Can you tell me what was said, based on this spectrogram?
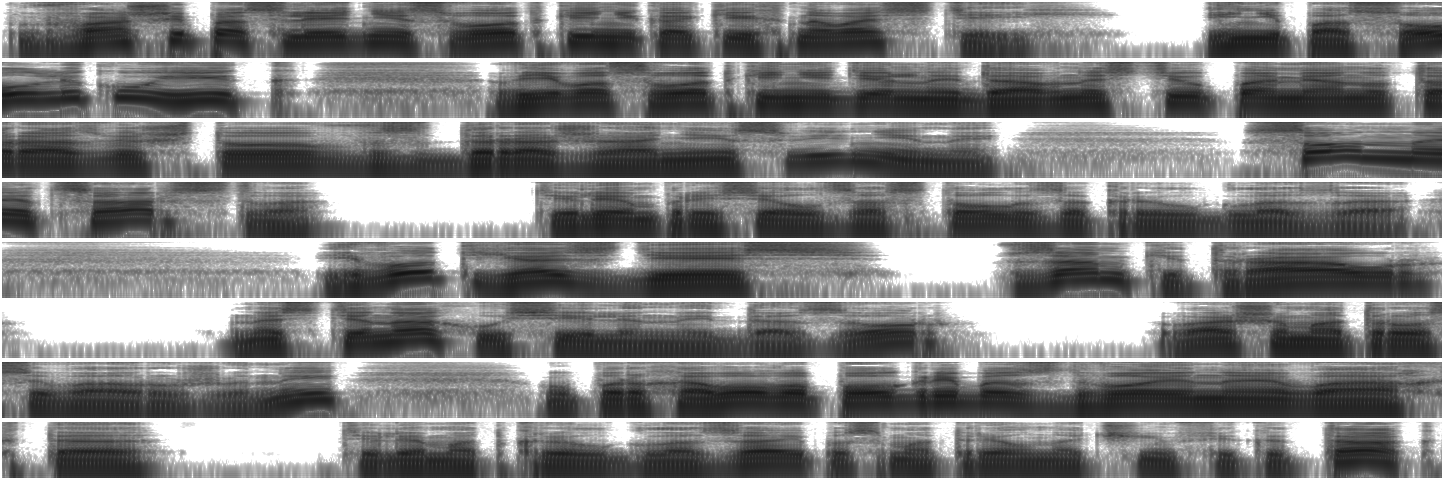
В вашей последней сводке никаких новостей. И не посол Ликуик. В его сводке недельной давности упомянуто разве что вздорожание свинины. Сонное царство». Телем присел за стол и закрыл глаза. «И вот я здесь, в замке Траур, на стенах усиленный дозор, ваши матросы вооружены, у порохового погреба сдвоенная вахта». Телем открыл глаза и посмотрел на Чимфика так,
